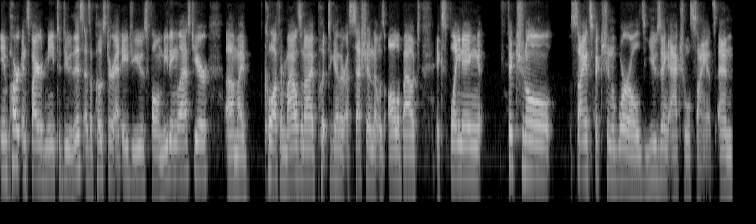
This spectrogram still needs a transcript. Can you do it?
in part inspired me to do this as a poster at AGU's fall meeting last year. Uh, my co-author Miles and I put together a session that was all about explaining fictional science fiction worlds using actual science. And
